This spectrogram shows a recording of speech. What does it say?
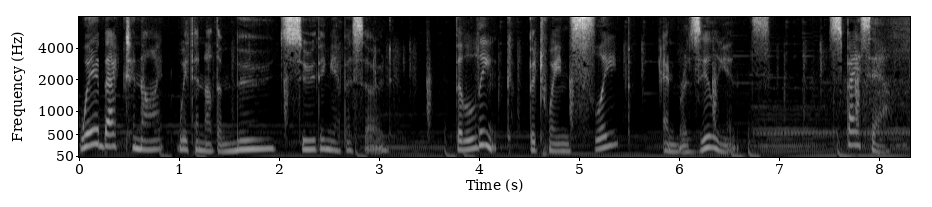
We're back tonight with another mood soothing episode the link between sleep and resilience. Space out.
